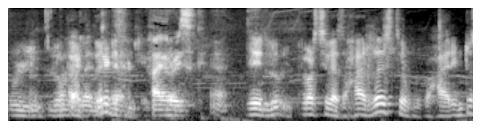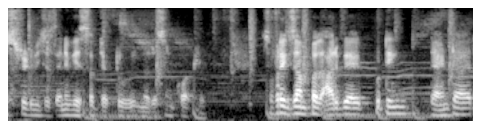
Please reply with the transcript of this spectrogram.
will look at very differently. Higher risk. Yeah. They look, perceive as a higher risk or higher interest rate, which is anyway subject to in the recent quarter. So, for example, RBI putting the entire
